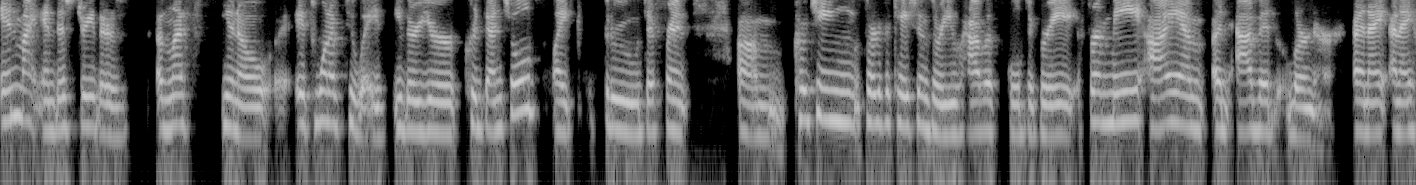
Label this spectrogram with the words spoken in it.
in my industry there's unless you know, it's one of two ways. Either you're credentialed, like through different um, coaching certifications, or you have a school degree. For me, I am an avid learner, and I and I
